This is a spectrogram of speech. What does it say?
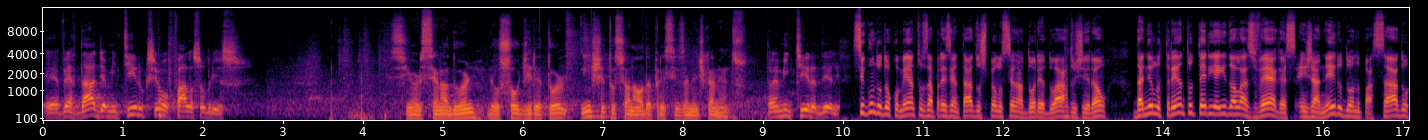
É verdade, é mentira o que o senhor fala sobre isso? Senhor senador, eu sou o diretor institucional da Precisa Medicamentos. Então é mentira dele. Segundo documentos apresentados pelo senador Eduardo Girão, Danilo Trento teria ido a Las Vegas em janeiro do ano passado,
